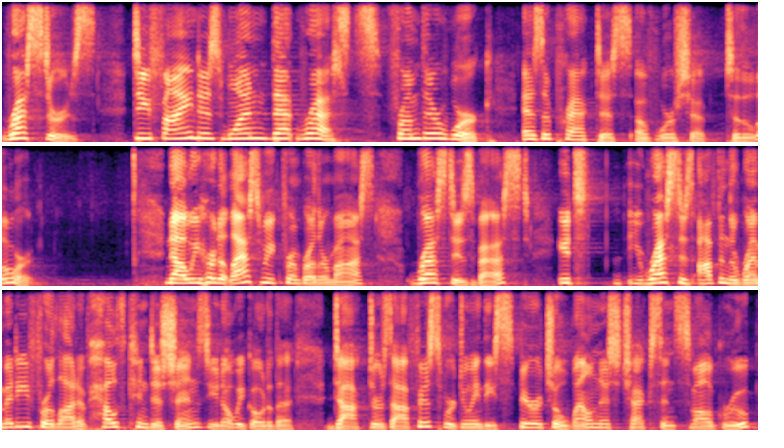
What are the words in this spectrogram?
resters, defined as one that rests from their work as a practice of worship to the Lord. Now, we heard it last week from Brother Moss rest is best. It's rest is often the remedy for a lot of health conditions. You know, we go to the doctor's office, we're doing these spiritual wellness checks in small group.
